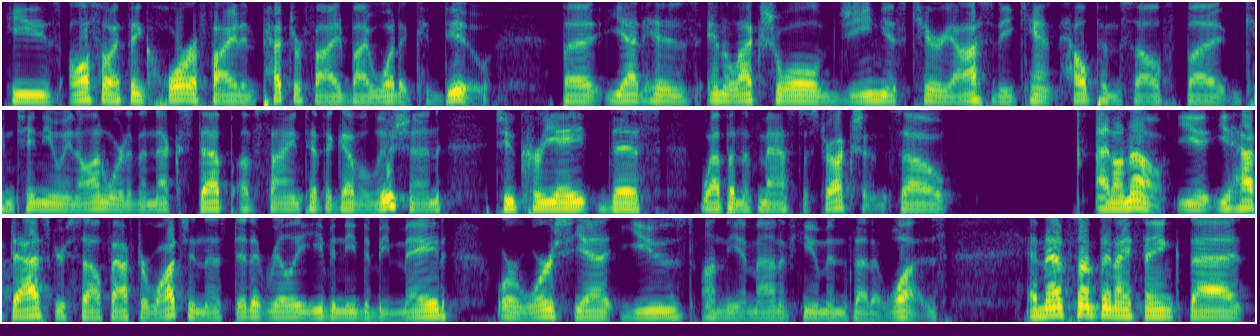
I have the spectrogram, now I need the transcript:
he's also, I think, horrified and petrified by what it could do. But yet his intellectual genius curiosity can't help himself but continuing onward to the next step of scientific evolution to create this weapon of mass destruction. So I don't know. You you have to ask yourself after watching this, did it really even need to be made or worse yet used on the amount of humans that it was? And that's something I think that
